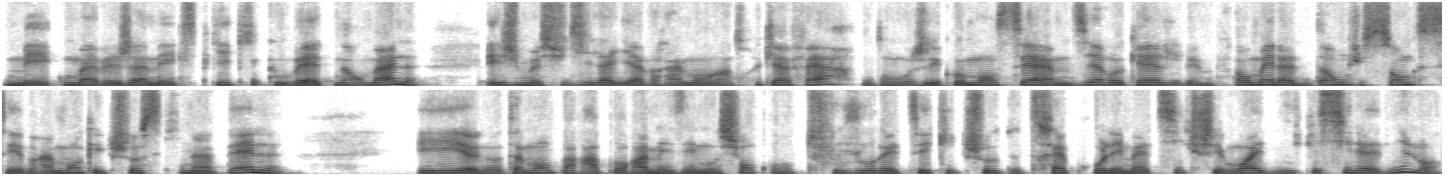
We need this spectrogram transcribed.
mais qu'on m'avait jamais expliqué qui pouvaient être normales. Et je me suis dit, là, il y a vraiment un truc à faire. Donc, j'ai commencé à me dire, OK, je vais me former là-dedans. Je sens que c'est vraiment quelque chose qui m'appelle. Et notamment par rapport à mes émotions qui ont toujours été quelque chose de très problématique chez moi et difficile à vivre.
